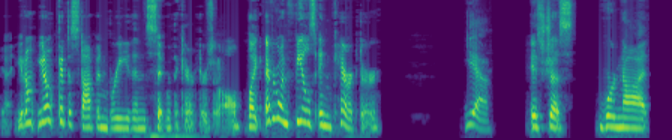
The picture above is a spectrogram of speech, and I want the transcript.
Yeah, you don't you don't get to stop and breathe and sit with the characters at all. Like everyone feels in character. Yeah. It's just we're not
